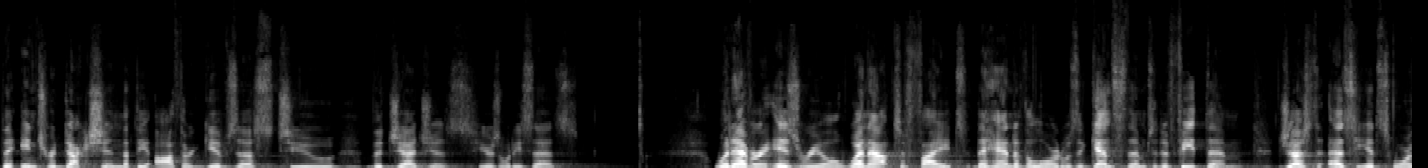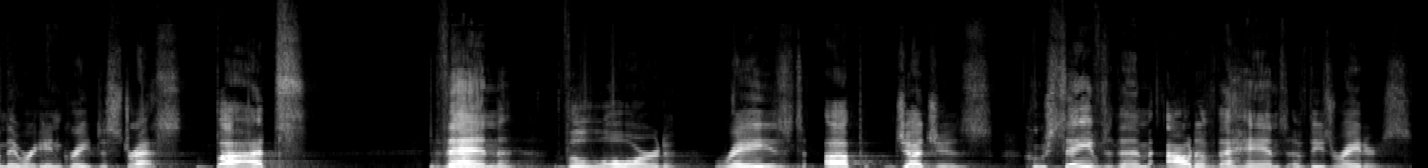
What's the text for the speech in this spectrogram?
the introduction that the author gives us to the judges. Here's what he says Whenever Israel went out to fight, the hand of the Lord was against them to defeat them, just as he had sworn they were in great distress. But then the Lord raised up judges who saved them out of the hands of these raiders.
